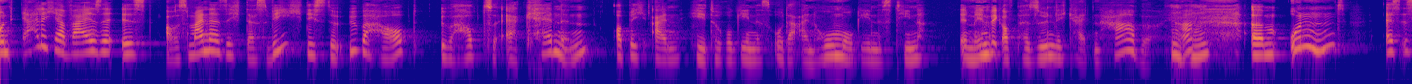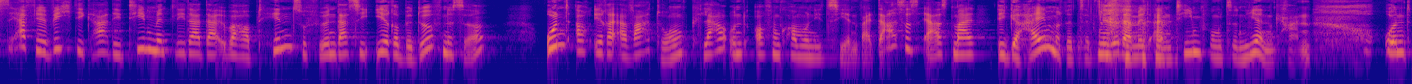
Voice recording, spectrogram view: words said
Und ehrlicherweise ist aus meiner Sicht das Wichtigste überhaupt, überhaupt zu erkennen, ob ich ein heterogenes oder ein homogenes Team im Hinblick auf Persönlichkeiten habe. Ja? Mhm. Ähm, und es ist sehr viel wichtiger, die Teammitglieder da überhaupt hinzuführen, dass sie ihre Bedürfnisse und auch ihre Erwartungen klar und offen kommunizieren, weil das ist erstmal die Geheimrezeptur, damit ein Team funktionieren kann. Und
